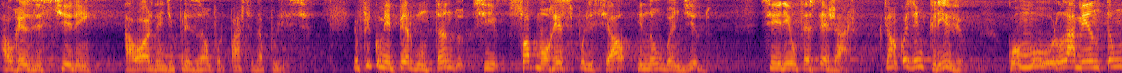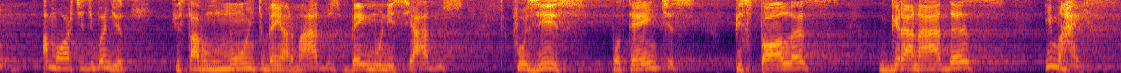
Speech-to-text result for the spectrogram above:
ao resistirem à ordem de prisão por parte da polícia. Eu fico me perguntando se só morresse policial e não bandido, se iriam festejar. Porque é uma coisa incrível como lamentam a morte de bandidos, que estavam muito bem armados, bem municiados, fuzis potentes, pistolas, granadas e mais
